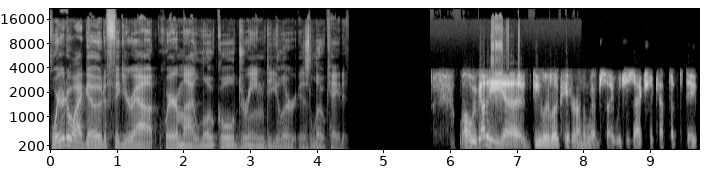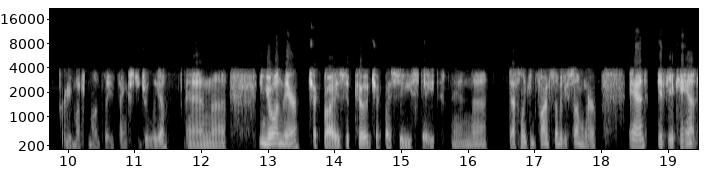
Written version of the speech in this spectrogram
where do I go to figure out where my local Dream dealer is located? Well, we've got a uh, dealer locator on the website, which is actually kept up to date pretty much monthly, thanks to Julia. And uh, you can go on there, check by zip code, check by city, state, and uh, definitely can find somebody somewhere. And if you can't,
